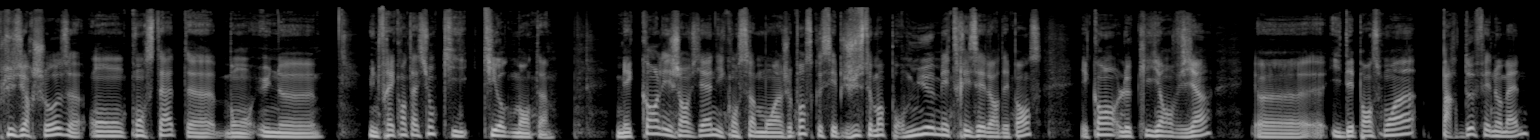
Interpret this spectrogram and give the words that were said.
plusieurs choses. On constate euh, bon, une, une fréquentation qui, qui augmente. Mais quand les gens viennent, ils consomment moins. Je pense que c'est justement pour mieux maîtriser leurs dépenses. Et quand le client vient, euh, il dépense moins par deux phénomènes.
